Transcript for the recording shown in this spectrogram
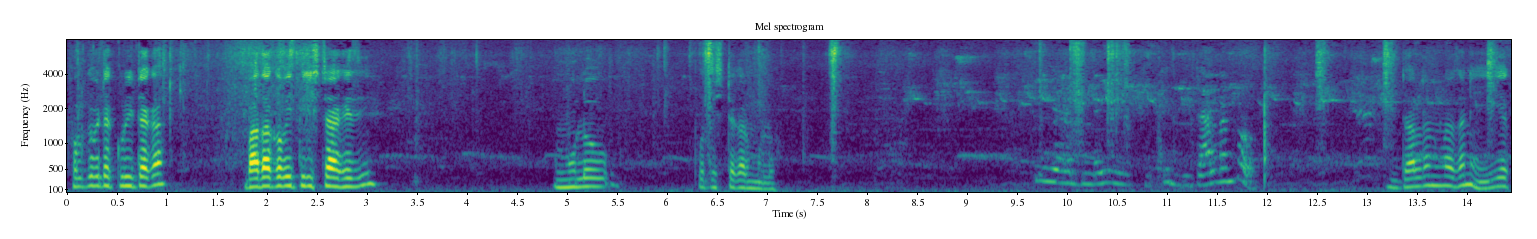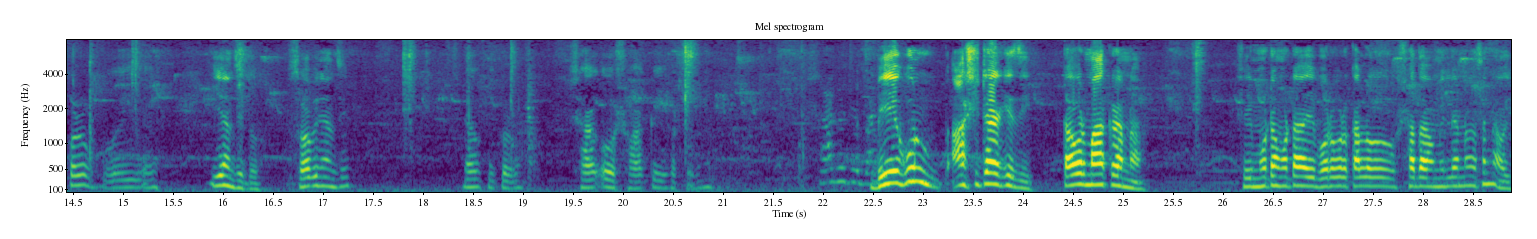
ফুলকপিটা কুড়ি টাকা বাঁধাকপি তিরিশ টাকা কেজি মূলো পঁচিশ টাকার মূলো। ডাল রান্না জানি ইয়ে করো ইয়ে আনছি তো সয়াবিন আনছি। দেখো কী করব। শাক ও শাক না। বেগুন আশি টাকা কেজি তাও আবার মাক রান্না সেই মোটা মোটা এই বড় বড় কালো সাদা মিলানো আছে না ওই?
